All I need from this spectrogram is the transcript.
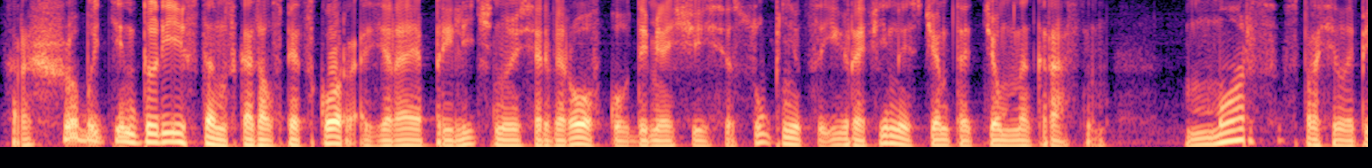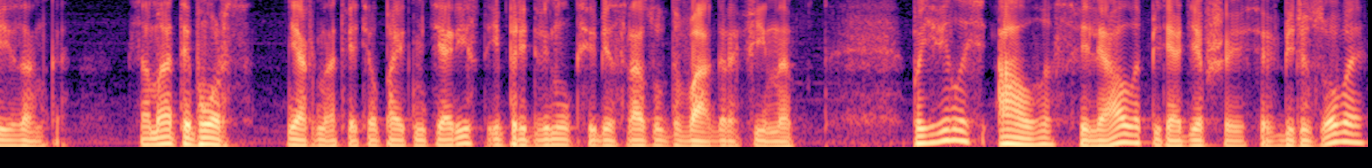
«Хорошо быть интуристом», — сказал спецкор, озирая приличную сервировку, дымящиеся супницы и графины с чем-то темно-красным. «Морс?» — спросила пейзанка. «Сама ты морс», — нервно ответил поэт-метеорист и придвинул к себе сразу два графина. Появилась Алла с филиала, переодевшаяся в бирюзовое,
